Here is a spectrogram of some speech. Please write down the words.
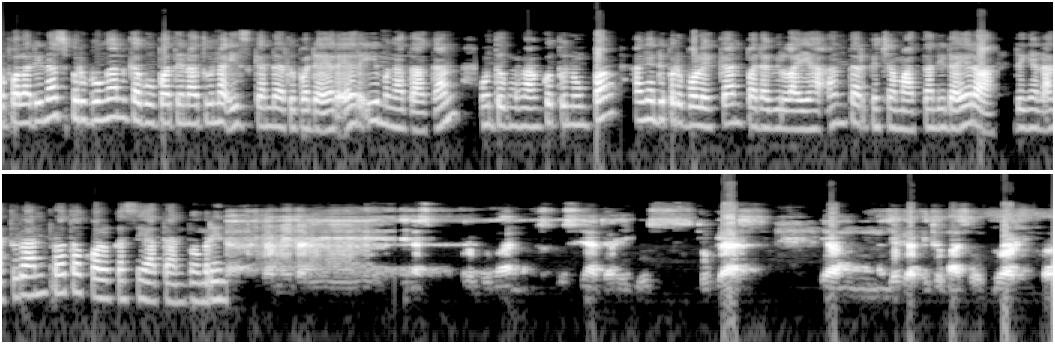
Kepala Dinas Perhubungan Kabupaten Natuna Iskandar kepada RRI mengatakan untuk mengangkut penumpang hanya diperbolehkan pada wilayah antar kecamatan di daerah dengan aturan protokol kesehatan pemerintah. Kami dari Dinas Perhubungan khususnya dari bus tugas yang menjaga pintu masuk luar ke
